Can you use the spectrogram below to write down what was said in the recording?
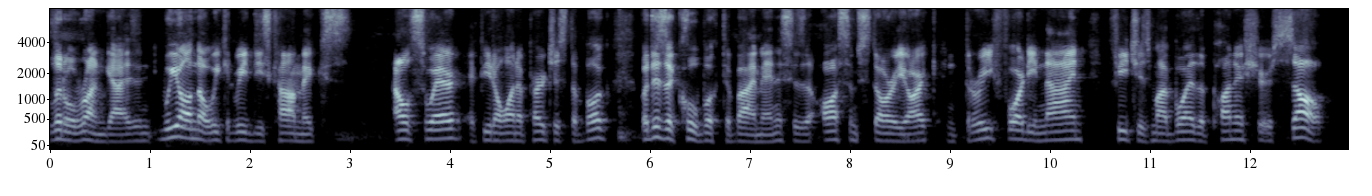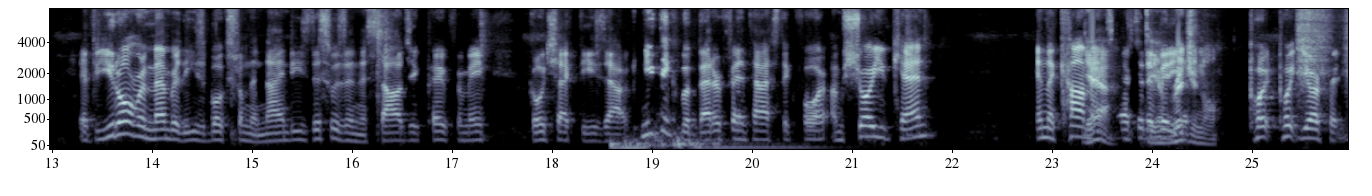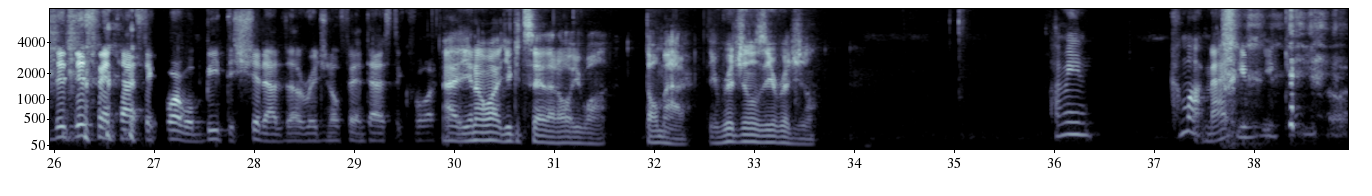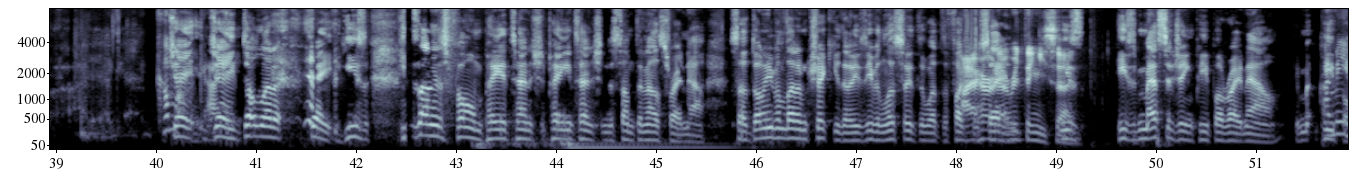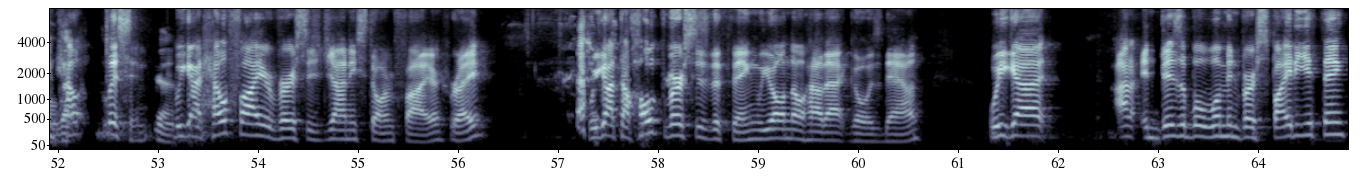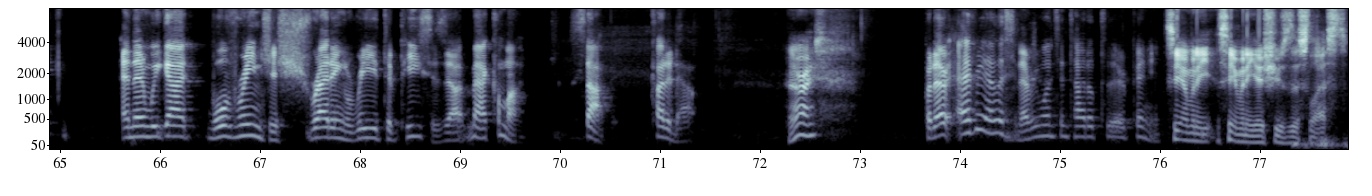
little run, guys. And we all know we could read these comics elsewhere if you don't want to purchase the book. But this is a cool book to buy, man. This is an awesome story arc. And 349 features my boy the Punisher. So, if you don't remember these books from the 90s, this was a nostalgic pick for me. Go check these out. Can you think of a better Fantastic Four? I'm sure you can. In the comments yeah, after the, the video, original. Put put your this, this Fantastic Four will beat the shit out of the original Fantastic Four. Uh, you know what? You could say that all you want. Don't matter. The original is the original. I mean, come on, Matt. You, you, you uh, Come Jay, on, Jay, don't let it. Jay, he's he's on his phone, pay attention, paying attention to something else right now. So don't even let him trick you that he's even listening to what the fuck I you're heard saying. everything you said. He's he's messaging people right now. People I mean, that, hell, listen, Yeah. we got Hellfire versus Johnny Stormfire, right? we got the Hulk versus the Thing. We all know how that goes down. We got I Invisible Woman versus Spidey. You think? And then we got Wolverine just shredding Reed to pieces. Uh, Matt, come on, stop it, cut it out. all right. But every, every listen, everyone's entitled to their opinion. See how many see how many issues this lasts.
